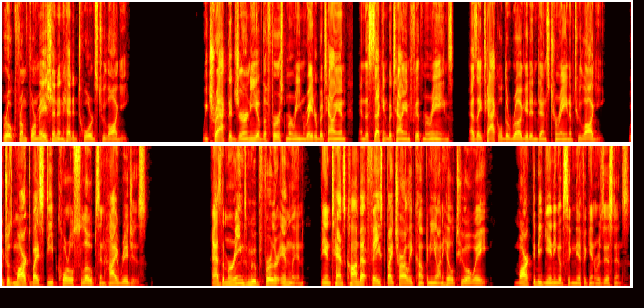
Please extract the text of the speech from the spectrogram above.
broke from formation and headed towards Tulagi. We track the journey of the 1st Marine Raider Battalion and the 2nd Battalion 5th Marines as they tackled the rugged and dense terrain of Tulagi, which was marked by steep coral slopes and high ridges. As the Marines moved further inland, the intense combat faced by Charlie Company on Hill 208 marked the beginning of significant resistance.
